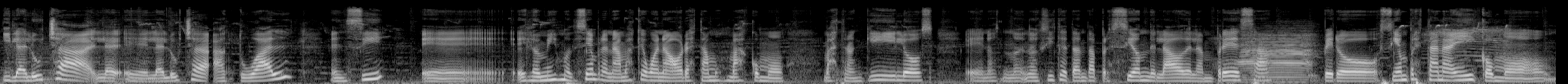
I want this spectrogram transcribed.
Y la lucha, la, eh, la lucha actual en sí eh, es lo mismo de siempre, nada más que bueno, ahora estamos más como más tranquilos, eh, no, no, existe tanta presión del lado de la empresa, pero siempre están ahí como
